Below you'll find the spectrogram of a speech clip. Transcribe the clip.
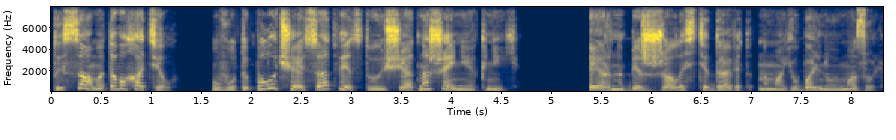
Ты сам этого хотел. Вот и получай соответствующее отношение к ней. Эрн без жалости давит на мою больную мозоль.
